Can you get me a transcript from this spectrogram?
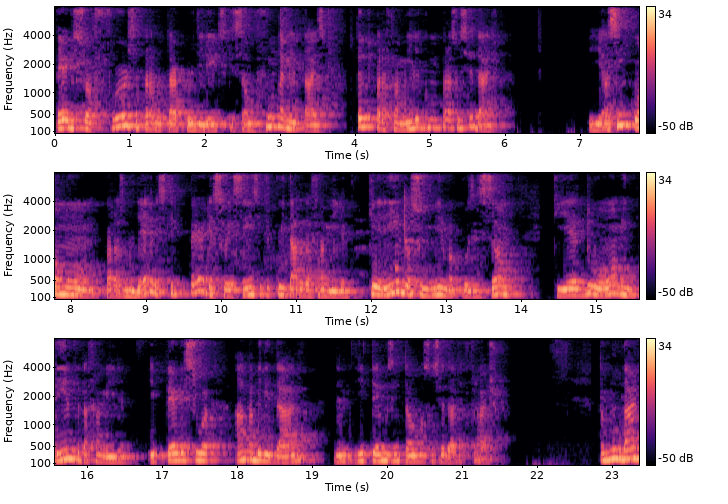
perde sua força para lutar por direitos que são fundamentais tanto para a família como para a sociedade. E assim como para as mulheres que perdem a sua essência de cuidado da família, querendo assumir uma posição que é do homem dentro da família e perde sua amabilidade, né? e temos então uma sociedade frágil. Então, mudar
